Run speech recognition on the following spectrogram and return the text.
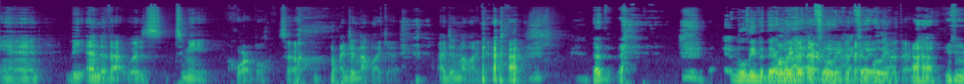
and the end of that was to me horrible. So I did not like it. I did not like it. that we'll leave it there. We'll leave it there. We'll leave it there. We'll leave it there. Uh-huh. Mm-hmm.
